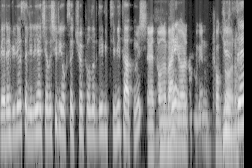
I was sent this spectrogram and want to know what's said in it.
verebiliyorsa Lilia çalışır yoksa çöp olur diye bir tweet atmış. evet onu ben Ve gördüm bugün. Çok doğru. Yüzde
